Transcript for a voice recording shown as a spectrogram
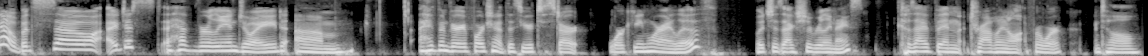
No, but so I just have really enjoyed. Um, I have been very fortunate this year to start working where I live, which is actually really nice because I've been traveling a lot for work until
